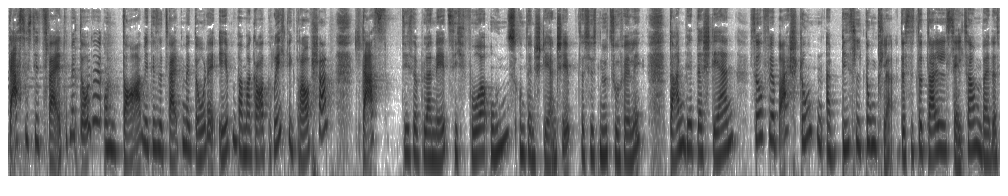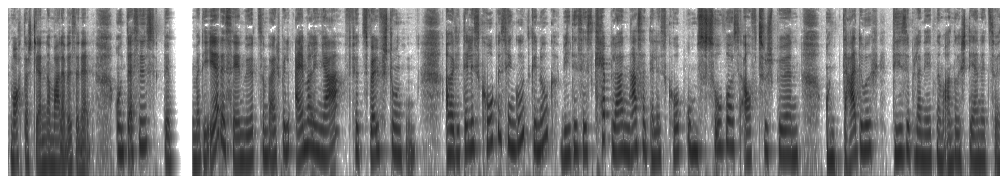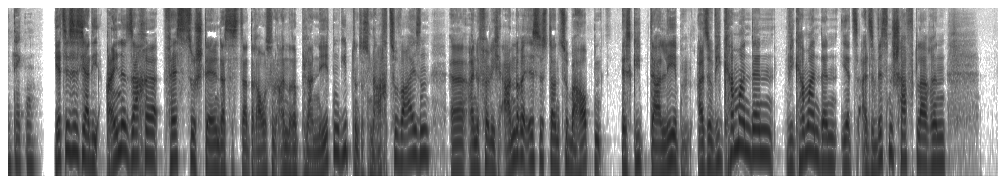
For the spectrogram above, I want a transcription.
Das ist die zweite Methode und da mit dieser zweiten Methode eben, weil man gerade richtig drauf schaut, das dieser Planet sich vor uns und den Stern schiebt, das ist nur zufällig, dann wird der Stern so für ein paar Stunden ein bisschen dunkler. Das ist total seltsam, weil das macht der Stern normalerweise nicht. Und das ist, wenn man die Erde sehen würde, zum Beispiel einmal im Jahr für zwölf Stunden. Aber die Teleskope sind gut genug, wie dieses Kepler-NASA-Teleskop, um sowas aufzuspüren und dadurch diese Planeten um andere Sterne zu entdecken. Jetzt ist es ja die eine Sache festzustellen, dass es da draußen andere Planeten gibt und das nachzuweisen. Äh, eine völlig andere ist es dann zu behaupten, es gibt da Leben. Also wie kann man denn, wie kann man denn jetzt als Wissenschaftlerin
